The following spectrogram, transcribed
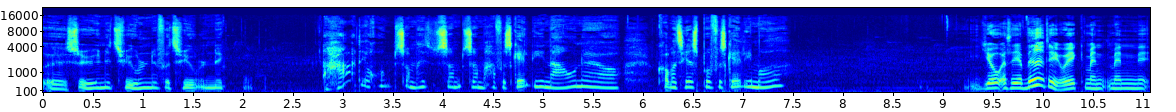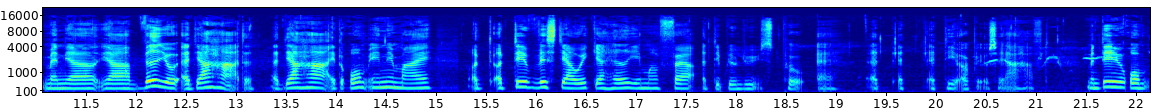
øh, søgende, tvivlende, fortvivlende, har det rum, som, som, som har forskellige navne og kommer til os på forskellige måder? Jo, altså jeg ved det jo ikke, men, men, men jeg, jeg ved jo, at jeg har det. At jeg har et rum inde i mig, og, og det vidste jeg jo ikke, jeg havde i mig, før at det blev lyst på af, at, at, at de oplevelser, jeg har haft. Men det rum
